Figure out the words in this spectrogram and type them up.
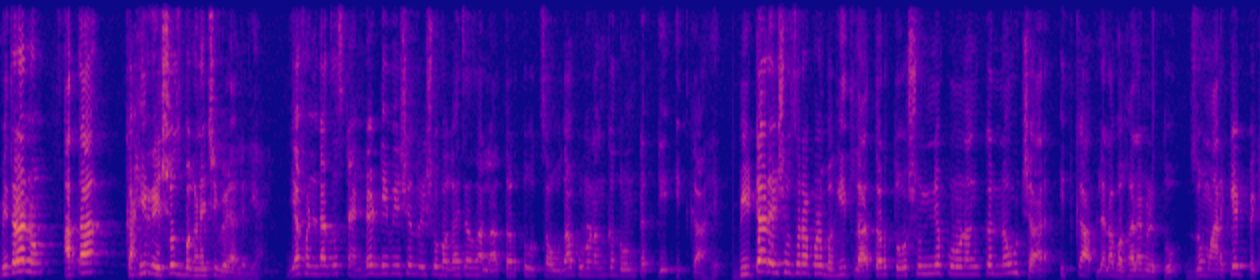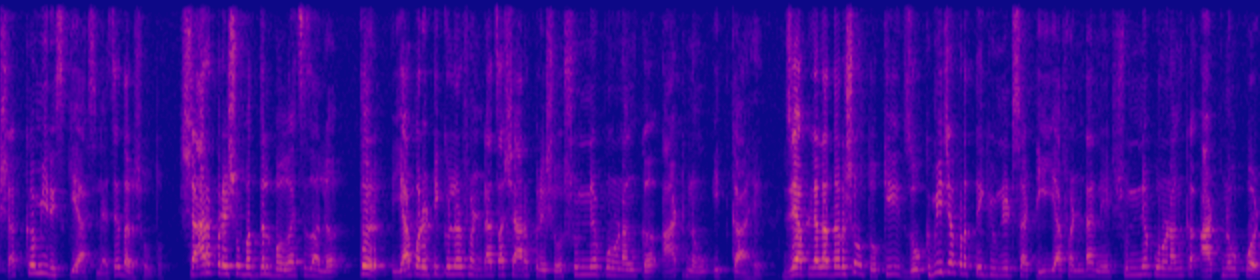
मित्रांनो आता काही रेशोज बघण्याची वेळ आलेली आहे. या फंडाचा स्टँडर्ड डेव्हिएशन रेशो बघायचा झाला तर तो चौदा पूर्णांक दोन टक्के इतका आहे. बीटा रेशो जर आपण बघितला तर तो शून्य पूर्णांक नऊ चार इतका आपल्याला बघायला मिळतो जो मार्केटपेक्षा कमी रिस्की असल्याचे दर्शवतो. शार्प रेशो बद्दल बघायचं झालं तर या पर्टिक्युलर फंडाचा शार्प रेशो शून्य पूर्णांक आठ नऊ इतका आहे. जे आपल्याला दर्शवतो की जोखमीच्या प्रत्येक युनिटसाठी या फंडाने शून्य पूर्णांक आठ नऊ पट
